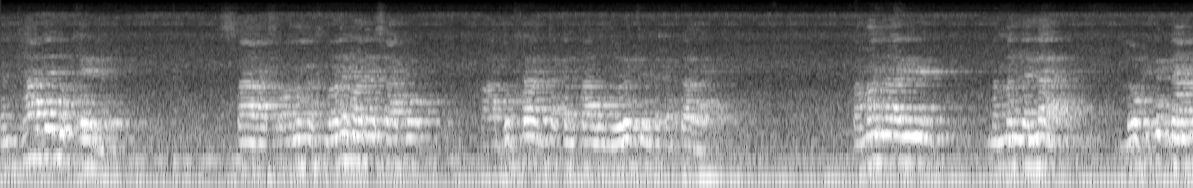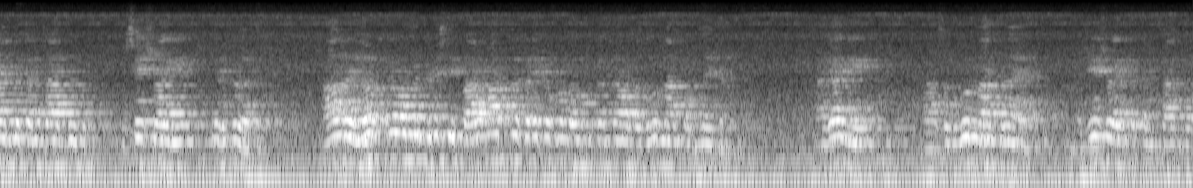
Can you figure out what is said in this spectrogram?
ಎಂಥದೇ ದುಃಖ ಇರಲಿ ಸಾ ಅವನನ್ನು ಸ್ಮರಣೆ ಮಾಡಿದ್ರೆ ಸಾಕು ಆ ದುಃಖ ಅಂತಕ್ಕಂಥದ್ದು ನಿವೃತ್ತಿ ಅಂತಕ್ಕಂಥದ್ದು ಸಾಮಾನ್ಯವಾಗಿ ನಮ್ಮಲ್ಲೆಲ್ಲ ಲೌಕಿಕ ಜ್ಞಾನ ಅಂತಕ್ಕಂಥದ್ದು ವಿಶೇಷವಾಗಿ ಇರ್ತದೆ ಆದರೆ ಲೌಕಿಕವನ್ನು ಬಿಡಿಸಿ ಪಾರಮಾರ್ಥ ಕಡೆ ಕರ್ಕೊಂಡು ಹೋಗ್ತಕ್ಕಂಥ ಸದ್ಗುರುನಾಥ ಒಬ್ಬನೇ ಇದ್ದಾನೆ ಹಾಗಾಗಿ ಆ ಸದ್ಗುರುನಾಥನ ವಿಶೇಷವಾಗಿರ್ತಕ್ಕಂಥದ್ದು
